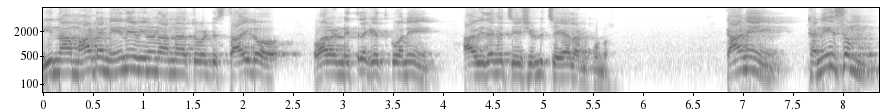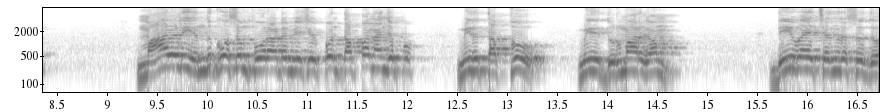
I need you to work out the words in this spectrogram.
ఈ నా మాట నేనే వినను అన్నటువంటి స్థాయిలో వాళ్ళని నెత్తిలకు ఎత్తుకొని ఆ విధంగా చేసిండు చేయాలనుకున్నారు. కానీ కనీసం మాలలు ఎందుకోసం పోరాటం చేసి పోనీ తప్పనని చెప్పు. మీది తప్పు. మీది దుర్మార్గం. డివై చంద్రసూద్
